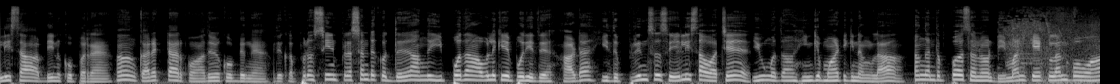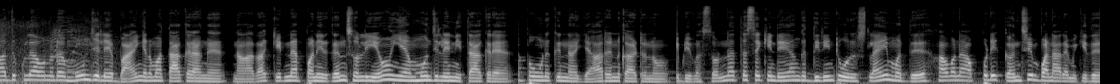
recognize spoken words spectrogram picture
எலிசா அப்படின்னு கூப்பிடுறேன். ஆ கரெக்டா இருக்கும். அதுவே கூப்பிடுங்க. இதுக்கப்புறம் சீன் பிரசன்ட்டுக்கு வந்து அங்க இப்போதான் அவளுக்கே புரியுது. அட இது பிரின்சஸ் எலிசாவாச்சே. இவங்க தான் இங்க மாட்டிக்கினாங்களா? அங்க அந்த பர்சனும் டிமாண்ட் கேட்கலான்னு போவான். அதுக்குள்ள அவனோட மூஞ்சிலே பயங்கரமா தாக்குறாங்க. நான் அதான் கிட்னாப் பண்ணிருக்கேன்னு சொல்லியும் என் மூஞ்சிலே நீ தாக்குற. அப்போ உனக்கு நான் யாருன்னு காட்டணும்? இப்படி இவன் சொன்னத்த செகண்டே அங்க திடீர்னு ஒரு ஸ்லைம் வந்து அவனை அப்படியே கன்சியூம் பண்ண ஆரம்பிக்குது.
